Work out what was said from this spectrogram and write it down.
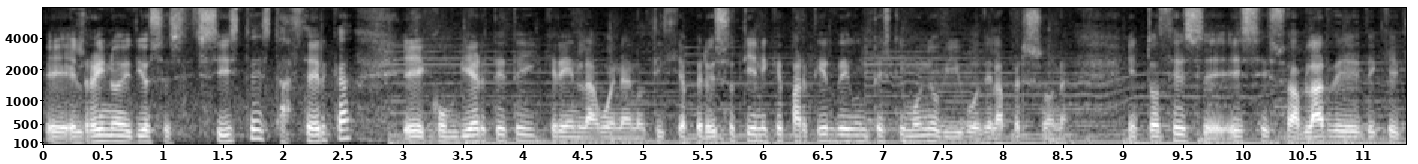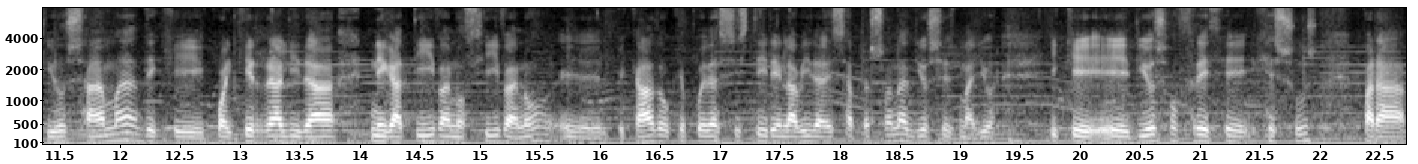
eh, el reino de Dios existe, está cerca, eh, conviértete y cree en la buena noticia, pero eso tiene que partir de un testimonio vivo de la persona. Entonces eh, es eso, hablar de, que Dios ama, de que cualquier realidad negativa, nociva, ¿no? Eh, el pecado que pueda existir en la vida de esa persona, Dios es mayor y que eh, Dios ofrece Jesús para,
